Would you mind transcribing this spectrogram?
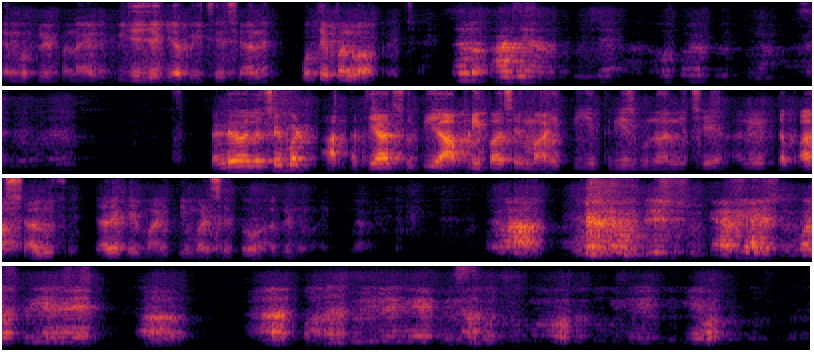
નંબર પ્લેટ બનાવીને બીજી જગ્યાએ વેચે છે અને પોતે પણ વાપરે છે. સંડેવાલે છે બટ અત્યાર સુધી આપણી પાસે માહિતી ત્રીસ ગુનાની છે અને તપાસ ચાલુ છે. જ્યારે કંઈ માહિતી મળશે તો આગળની માહિતી મેં આપીશ. આ મૂળનો ઉદ્દેશ શું ક્યાંથી આને શરૂઆત કરી અને અ, આ વાહન ચોરી કરીને પૈસા મોછોમાં વાપરતો કે કઈ જગ્યાએ વાપરતો શું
